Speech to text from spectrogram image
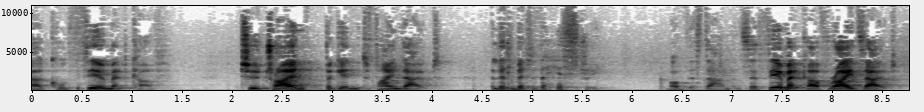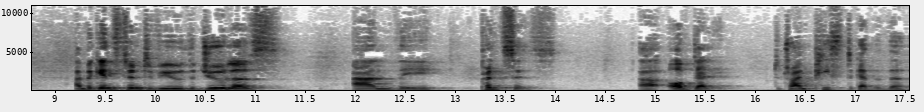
uh, called Theo Metcalfe to try and begin to find out a little bit of the history of this diamond. So Theo Metcalfe rides out and begins to interview the jewelers and the princes uh, of Delhi to try and piece together the,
